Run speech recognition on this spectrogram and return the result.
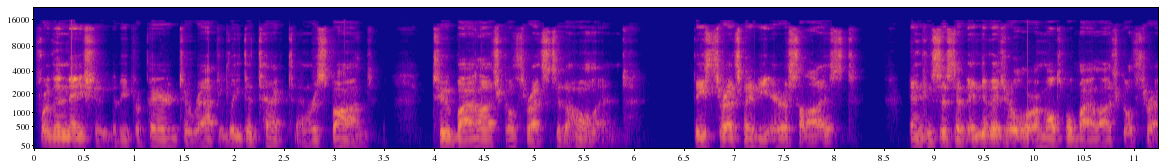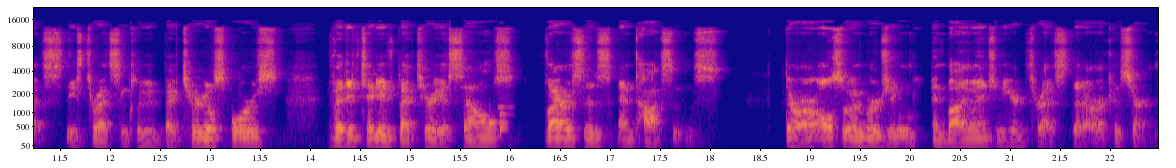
for the nation to be prepared to rapidly detect and respond to biological threats to the homeland. These threats may be aerosolized and consist of individual or multiple biological threats. These threats include bacterial spores, vegetative bacteria cells, viruses, and toxins. There are also emerging and bioengineered threats that are a concern.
